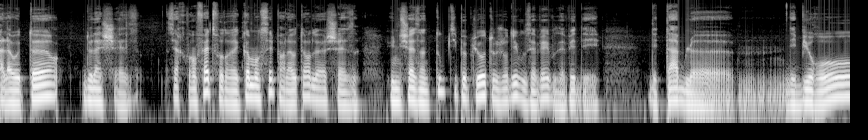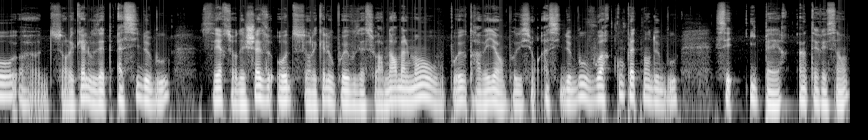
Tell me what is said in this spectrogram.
à la hauteur de la chaise. C'est-à-dire qu'en fait, il faudrait commencer par la hauteur de la chaise. Une chaise un tout petit peu plus haute, aujourd'hui, vous avez, vous avez des, tables, euh, des bureaux euh, sur lesquels vous êtes assis debout c'est-à-dire sur des chaises hautes sur lesquelles vous pouvez vous asseoir normalement ou vous pouvez travailler en position assis debout, voire complètement debout. C'est hyper intéressant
